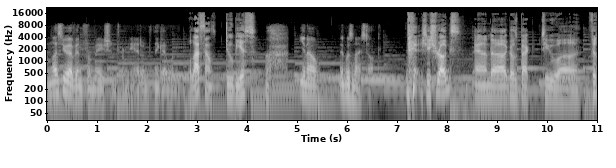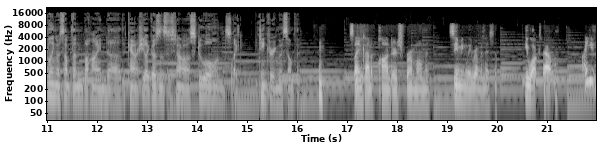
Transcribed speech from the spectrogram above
Unless you have information for me, I don't think I would. Well, that sounds dubious. you know, it was nice talking. she shrugs and uh, goes back to uh, fiddling with something behind uh, the counter. She like goes and sits down on a stool and it's like tinkering with something. Slane kind of ponders for a moment, seemingly reminiscent. He walks out. Why you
